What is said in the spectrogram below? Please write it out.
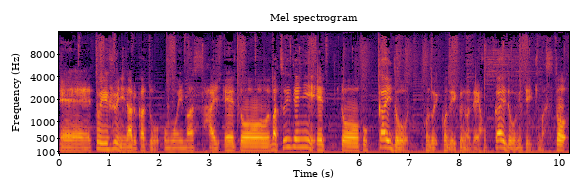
えー、というふうになるかと思います。はい。えっ、ー、と、まあ、ついでに、えっ、ー、と、北海道、今度、今度行くので、北海道を見ていきますと、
